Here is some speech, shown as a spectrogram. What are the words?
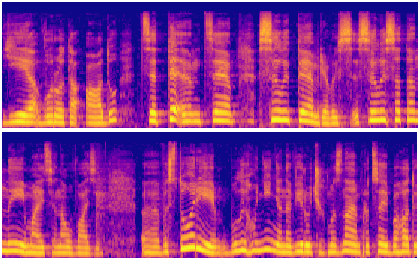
є ворота аду, це, те, ем, це сили темряви, сили сатани мається на увазі. Е, В історії були гоніння на віруючих. Ми знаємо про це і багато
